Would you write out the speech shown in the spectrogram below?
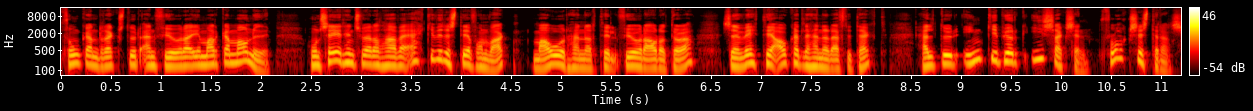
þungan rekstur N4 í marga mánuði. Hún segir hins vegar að það hafi ekki verið Stefan Vagn, máur hennar til fjóra áratöga, sem veitti ákalli hennar eftirtekt, heldur Ingi Björg Ísaksen, flokksistir hans.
